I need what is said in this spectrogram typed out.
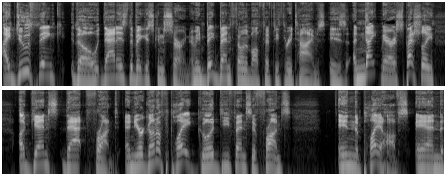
I do think, though, that is the biggest concern. I mean, Big Ben throwing the ball 53 times is a nightmare, especially against that front. And you're going to play good defensive fronts in the playoffs. And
